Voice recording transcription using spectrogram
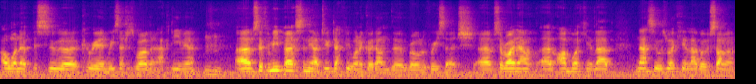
I want to pursue a career in research as well in academia. Mm-hmm. Um, so for me personally, I do definitely want to go down the role of research. Um, so right now, um, I'm working in a lab. Nasir was working in a lab over summer.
